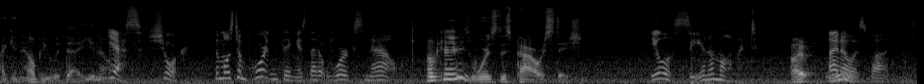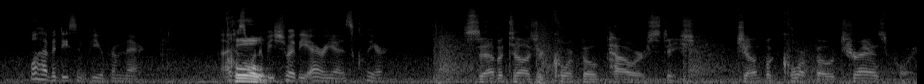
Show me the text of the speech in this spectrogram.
I can help you with that, you know. Yes, sure. The most important thing is that it works now. Okay. So where's this power station? You will see in a moment. I, I know a spot. We'll have a decent view from there. I just want to be sure the area is clear. Sabotage a Corpo power station. Jump a Corpo transport.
